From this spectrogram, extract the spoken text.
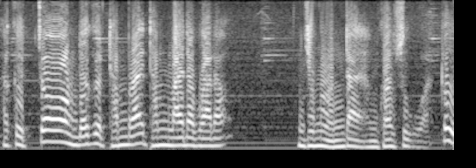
ถ้าเกิดจ้องแล้วก็ทำร้ายทำลายดาวาแล้ว จำนวนได้มีความสุขว่าตู้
